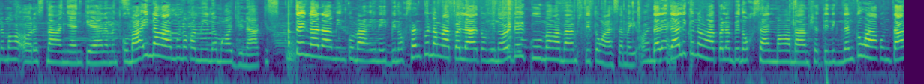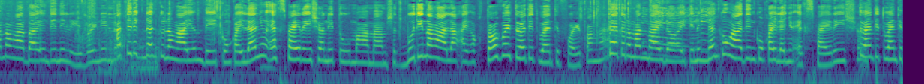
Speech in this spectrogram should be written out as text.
ng mga oras na kanyan kaya naman kumain na nga muna kami ng mga junakis ko. After nga namin kumain ay binuksan ko na nga pala itong in-order ko mga mams dito nga sa may online. Dali-dali ko na nga palang binuksan mga mams at tinignan ko nga kung tama nga ba yung dineliver nila. At tinignan ko na nga yung date kung kailan yung expiration nito mga mams at buti na nga lang ay October 2024 pa nga. At ito naman Milo ay tinignan ko nga din kung kailan yung expiration. 2025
